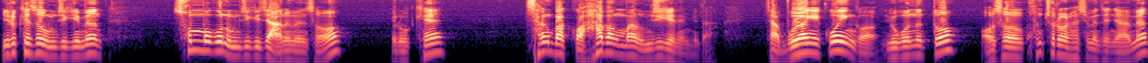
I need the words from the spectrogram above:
이렇게 해서 움직이면 손목은 움직이지 않으면서 이렇게 상박과 하박만 움직이게 됩니다. 자, 모양이 꼬인 거. 요거는 또 어서 컨트롤 하시면 되냐면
